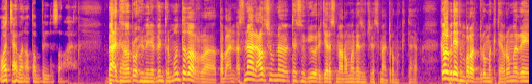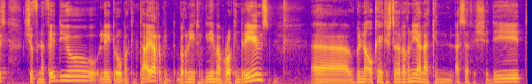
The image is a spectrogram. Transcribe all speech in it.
وأتعب أنا أطبل له صراحة. بعدها نروح لل main event المنتظر. آه، طبعا أثناء العرض شفنا تايسون فيوري جلس مع رومان رينز وجلس مع درو ماكنتاير. قبل بداية مباراة درو ماكنتاير رومان رينز شفنا فيديو لدرو ماكنتاير بأغنيته القديمة Broken Dreams آه وقلنا okay تشتغل أغنية لكن للأسف الشديد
